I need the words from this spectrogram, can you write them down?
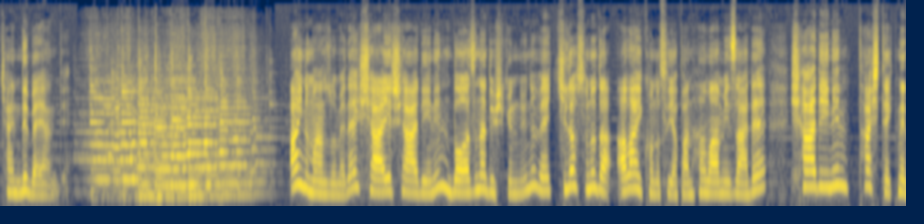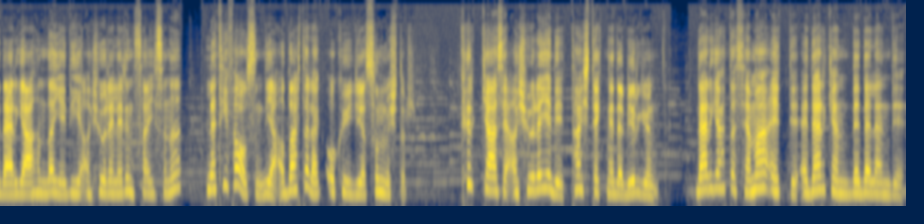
kendi beğendi. Aynı manzumede şair Şadi'nin boğazına düşkünlüğünü ve kilosunu da alay konusu yapan Hamamizade, Şadi'nin taş tekne dergahında yediği aşurelerin sayısını latife olsun diye abartarak okuyucuya sunmuştur. 40 kase aşure yedi taş teknede bir gün. Dergahta sema etti ederken dedelendi.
